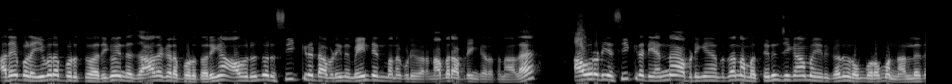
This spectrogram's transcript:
அதே போல் இவரை பொறுத்த வரைக்கும் இந்த ஜாதகரை பொறுத்த வரைக்கும் அவர் வந்து ஒரு சீக்ரெட் அப்படின்னு மெயின்டைன் பண்ணக்கூடிய ஒரு நபர் அப்படிங்கிறதுனால அவருடைய சீக்ரெட் என்ன அப்படிங்கிறத நம்ம தெரிஞ்சிக்காமல் இருக்கிறது ரொம்ப ரொம்ப நல்லது.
